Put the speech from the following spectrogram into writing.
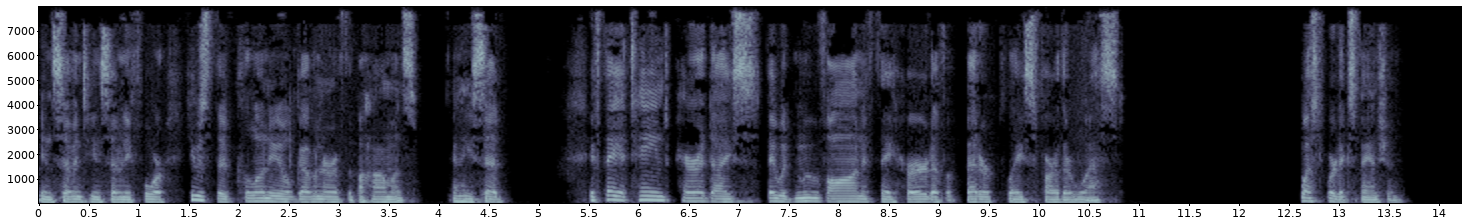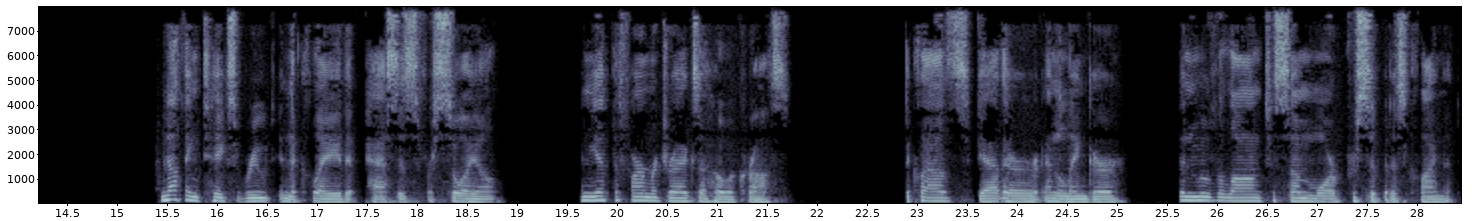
in 1774. He was the colonial governor of the Bahamas, and he said, If they attained paradise, they would move on if they heard of a better place farther west. Westward expansion. Nothing takes root in the clay that passes for soil, and yet the farmer drags a hoe across. The clouds gather and linger, then move along to some more precipitous climate.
